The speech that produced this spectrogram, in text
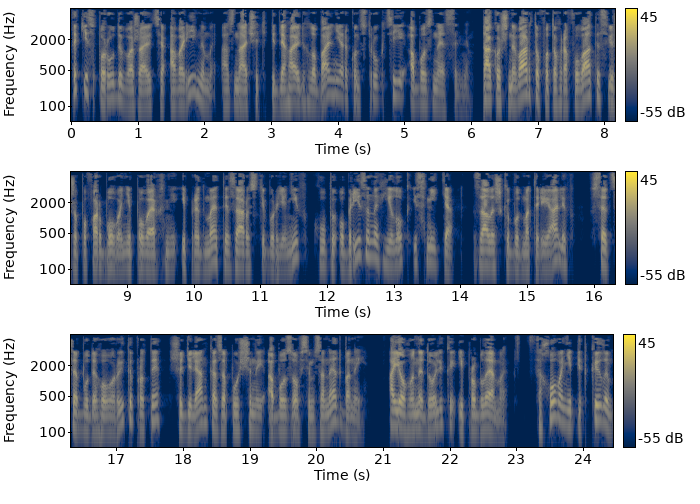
Такі споруди вважаються аварійними, а значить, підлягають глобальній реконструкції або знесенню. Також не варто фотографувати свіжопофарбовані поверхні і предмети зарості бур'янів, купи обрізаних гілок і сміття, залишки будматеріалів. Все це буде говорити про те, що ділянка запущений або зовсім занедбаний, а його недоліки і проблеми заховані під килим.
